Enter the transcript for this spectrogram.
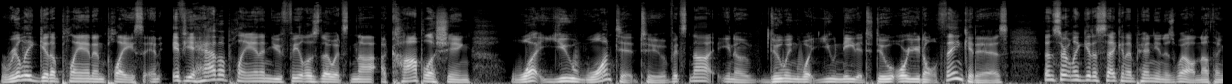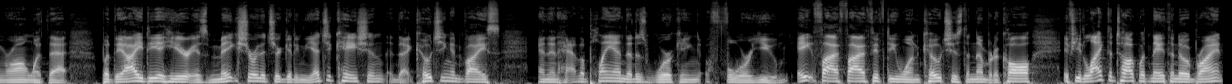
really get a plan in place. And if you have a plan and you feel as though it's not accomplishing what you want it to. If it's not, you know, doing what you need it to do or you don't think it is, then certainly get a second opinion as well. Nothing wrong with that. But the idea here is make sure that you're getting the education, that coaching advice, and then have a plan that is working for you. 855 51 Coach is the number to call. If you'd like to talk with Nathan O'Brien,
